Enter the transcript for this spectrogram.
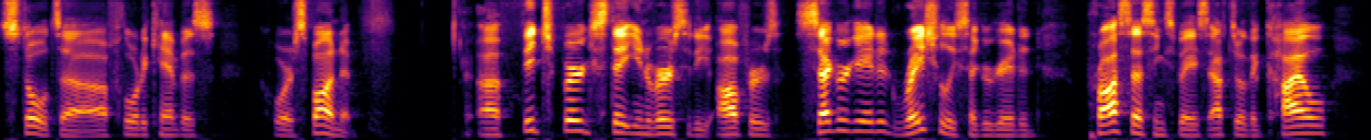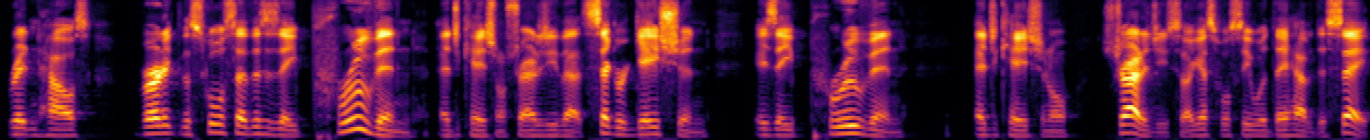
Stoltz, a Florida campus correspondent. Uh, Fitchburg State University offers segregated, racially segregated processing space after the Kyle Rittenhouse verdict. The school said this is a proven educational strategy, that segregation is a proven educational strategy. So I guess we'll see what they have to say.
